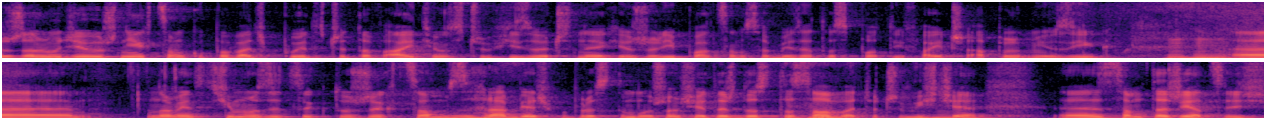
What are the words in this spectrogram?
że ludzie już nie chcą kupować płyt, czy to w iTunes, czy fizycznych, jeżeli płacą sobie za to Spotify, czy Apple Music. Mhm. E, no więc ci muzycy, którzy chcą zarabiać, po prostu muszą się też dostosować. Mhm. Oczywiście mhm. są też jacyś,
